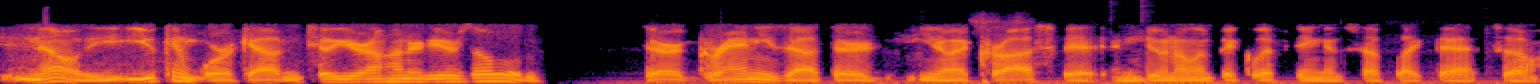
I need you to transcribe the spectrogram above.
no, you can work out until you're 100 years old. There are grannies out there, you know, at CrossFit and doing Olympic lifting and stuff like that. So,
